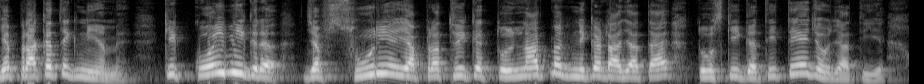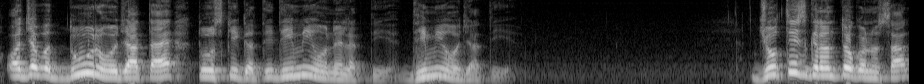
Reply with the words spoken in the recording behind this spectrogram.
यह प्राकृतिक नियम है कि कोई भी ग्रह जब सूर्य या पृथ्वी के तुलनात्मक निकट आ जाता है तो उसकी गति तेज हो जाती है और जब वह दूर हो जाता है तो उसकी गति धीमी होने लगती है, धीमी हो जाती है। ज्योतिष ग्रंथों के अनुसार,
